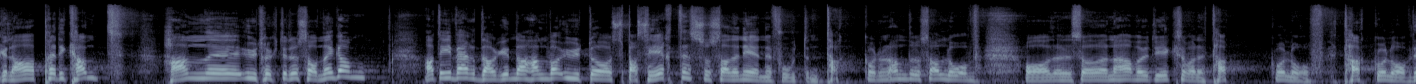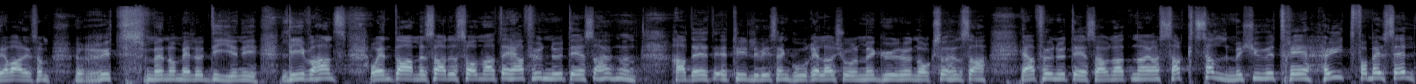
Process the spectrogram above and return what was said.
glad predikant han eh, uttrykte det sånn en gang at i hverdagen da han var ute og spaserte, så sa den ene foten takk, og den andre sa lov. Og så når han var ute og gikk, så var det takk og lov. Takk og lov. Det var liksom rytmen og melodien i livet hans. Og en dame sa det sånn at 'jeg har funnet ut det', sa hun. Hun hadde tydeligvis en god relasjon med Gud, hun også. Hun sa 'jeg har funnet ut det', sa hun, at når jeg har sagt Salme 23 høyt for meg selv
